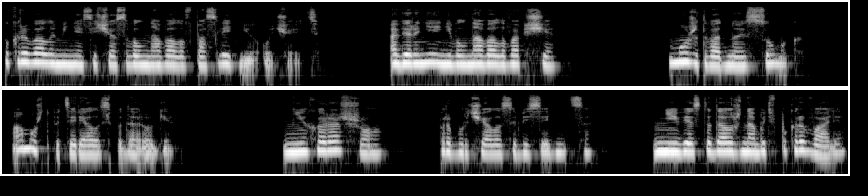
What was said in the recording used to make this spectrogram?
Покрывало меня сейчас волновало в последнюю очередь. А вернее, не волновало вообще. Может, в одной из сумок, а может, потерялась по дороге. «Нехорошо», — пробурчала собеседница. «Невеста должна быть в покрывале,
